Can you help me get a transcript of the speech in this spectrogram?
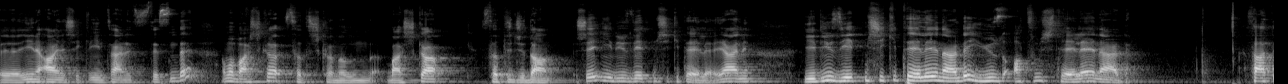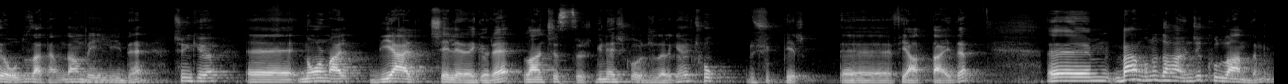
e, yine aynı şekilde internet sitesinde ama başka satış kanalında başka satıcıdan şey 772 TL. Yani 772 TL nerede? 160 TL nerede? Sahte oldu zaten bundan belliydi. Çünkü e, normal diğer şeylere göre Lancaster güneş koruyuculara göre çok düşük bir e, fiyattaydı. E, ben bunu daha önce kullandım.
